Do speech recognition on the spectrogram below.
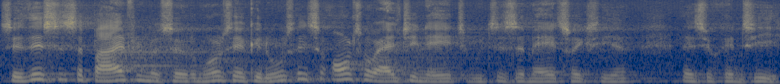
So this is a biofilm of Pseudomonas aeruginosa. It's also alginate, which is a matrix here, as you can see.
